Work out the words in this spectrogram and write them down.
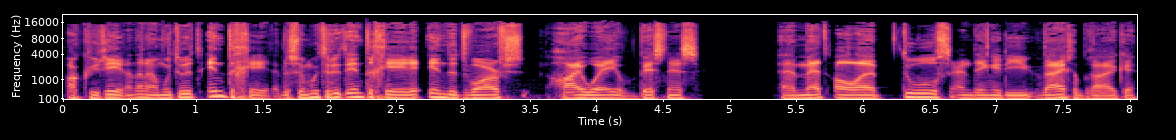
accureren. Daarna moeten we het integreren. Dus we moeten het integreren in de Dwarfs Highway of Business. Uh, met alle tools en dingen die wij gebruiken.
